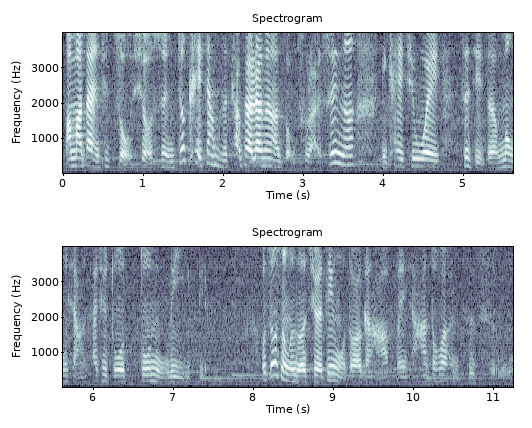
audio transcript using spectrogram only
妈妈带你去走秀，所以你就可以这样子漂漂亮亮的走出来。所以呢，你可以去为自己的梦想再去多多努力一点。我做什么的决定，我都会跟他分享，他都会很支持我。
